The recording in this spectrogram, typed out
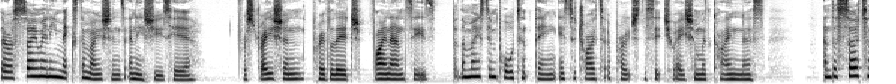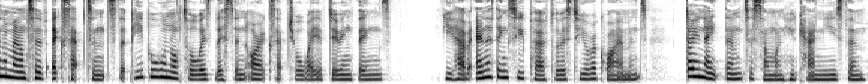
There are so many mixed emotions and issues here frustration, privilege, finances, but the most important thing is to try to approach the situation with kindness and a certain amount of acceptance that people will not always listen or accept your way of doing things. If you have anything superfluous to your requirements, donate them to someone who can use them.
